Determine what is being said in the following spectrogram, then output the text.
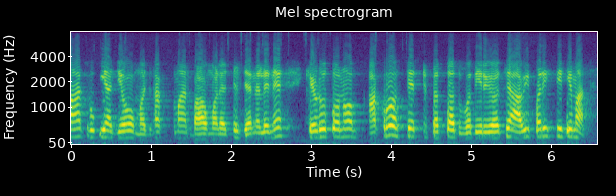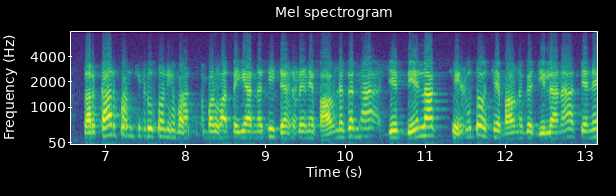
પાંચ રૂપિયા જેવો મજાક સમાન ભાવ મળે છે, જેને લઈને ખેડૂતોનો આક્રોશ છે તે સતત વધી રહ્યો છે. આવી પરિસ્થિતિમાં સરકાર પણ ખેડૂતોની વાત સાંભળવા તૈયાર નથી, જેને લઈને ભાવનગરના જે બે લાખ ખેડૂતો છે ભાવનગર જિલ્લાના, તેને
